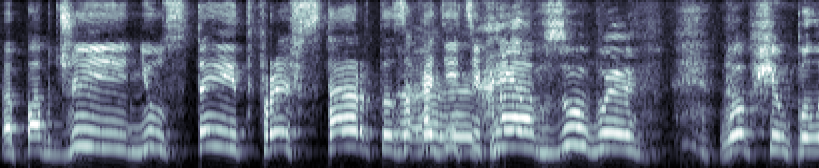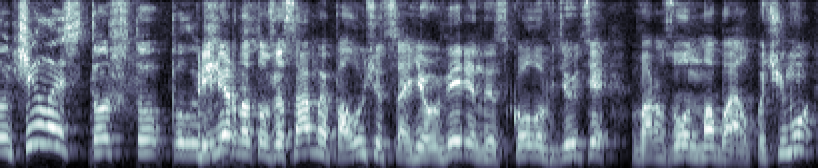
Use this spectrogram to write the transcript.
э, PUBG, New State, Fresh Start, заходите Э, к нам. хрен в зубы. В общем, получилось то, что получилось. Примерно то же самое получится, я уверен, из Call of Duty Warzone Mobile. Почему?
